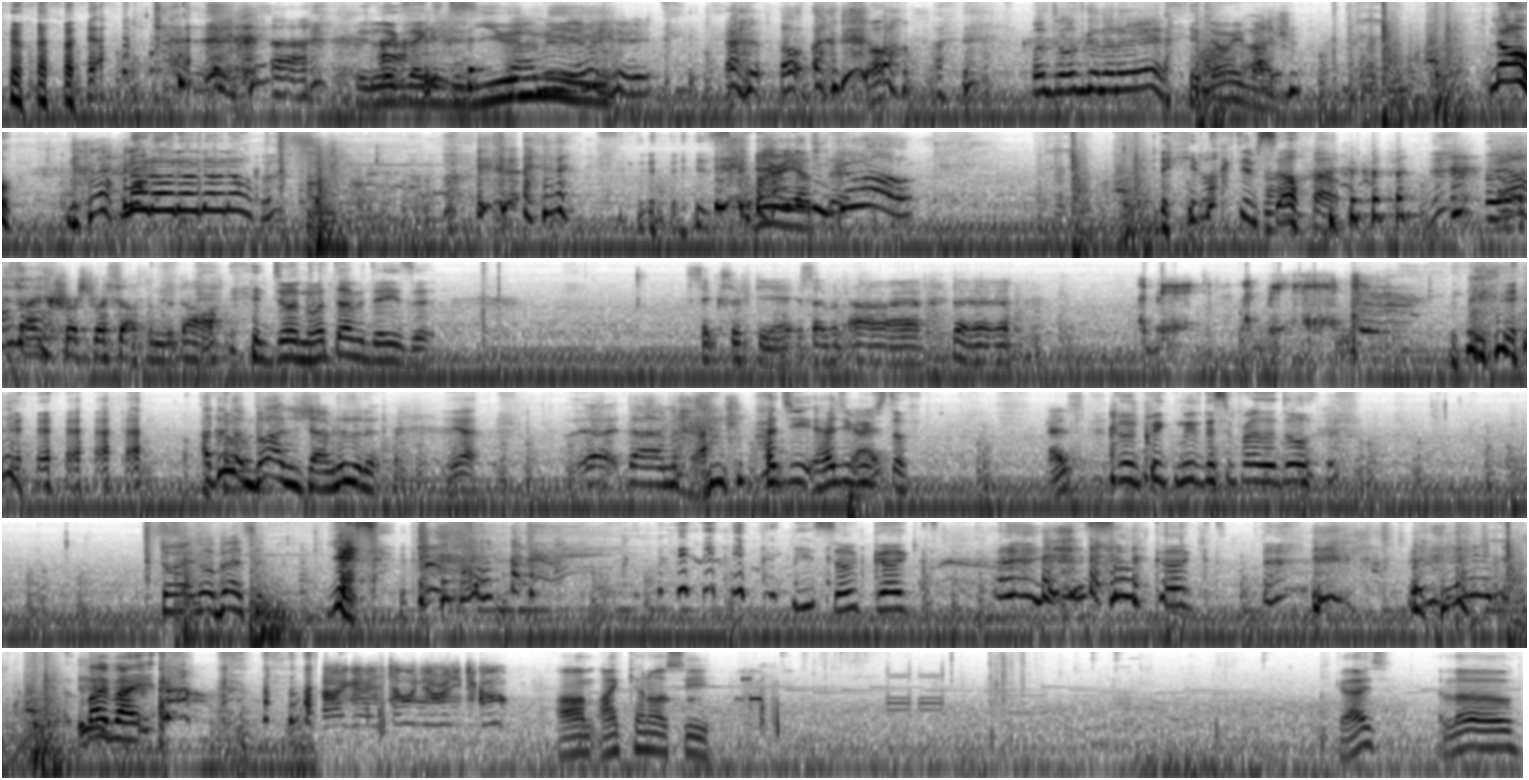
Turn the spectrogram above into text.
it looks like it's just you and me. oh, Oh, what's, what's going on over here? don't worry about it. No! No, no, no, no, no! it's scary out there. Go out! He locked himself out. Yeah, I I crushed myself in the dark. Jordan, what time of day is it? 658, 7, uh, uh, let me in, let me in. I think the button's jammed, isn't it? yeah. Uh, damn. How'd you, how'd you move stuff? Guys, Go quick, move this in front of the door. Don't worry, I got a. Yes! He's so cooked. He's so cooked. bye bye. Alright guys, tell when you're ready to go. Um, I cannot see. Guys? Hello?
